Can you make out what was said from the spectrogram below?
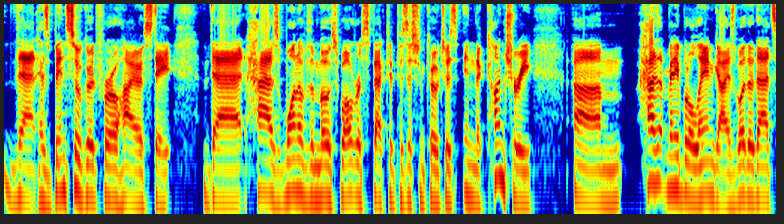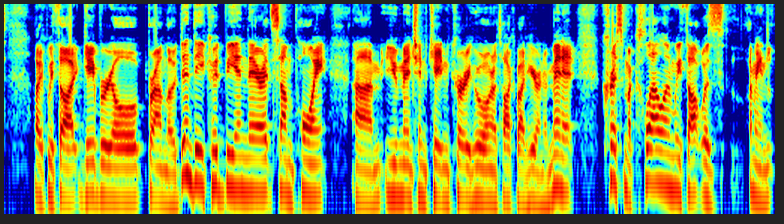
that has been so good for Ohio State that has one of the most well-respected position coaches in the country um, hasn't been able to land guys whether that's like we thought Gabriel Brownlow Dindy could be in there at some point um, you mentioned Caden Curry, who I want to talk about here in a minute. Chris McClellan, we thought was, I mean,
